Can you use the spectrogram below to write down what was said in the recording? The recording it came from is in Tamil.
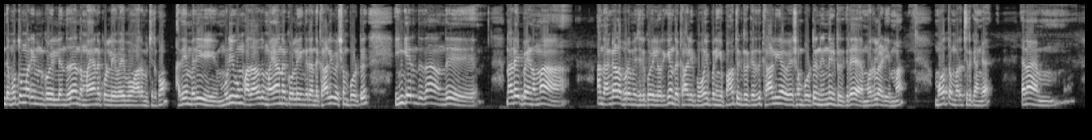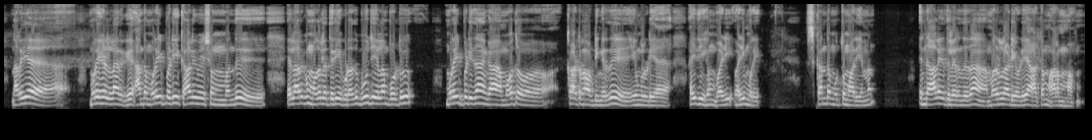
இந்த முத்துமாரியம்மன் கோயிலேருந்து தான் இந்த மயான கொள்ளை வைபவம் ஆரம்பிச்சிருக்கோம். அதேமாரி முடிவும் அதாவது மயான கொள்ளைங்கிற அந்த காளி வேஷம் போட்டு இங்கேருந்து தான் வந்து நடைப்பயணமாக அந்த அங்காள பரமேஸ்வரி கோயில் வரைக்கும் இந்த காளி போகும். இப்போ நீங்கள் பார்த்துக்கிட்டு இருக்கிறது காளியாக வேஷம் போட்டு நின்றுக்கிட்டு இருக்கிற முரளாடி அம்மா முகத்தை மறைச்சிருக்காங்க. ஏன்னா நிறைய முறைகள்லாம் இருக்குது அந்த முறைப்படி காளி வேஷம் வந்து எல்லாருக்கும் முதல்ல தெரியக்கூடாது. பூஜையெல்லாம் போட்டு முறைப்படி தான் கா முகத்தை காட்டணும் அப்படிங்கிறது இவங்களுடைய ஐதீகம் வழி வழிமுறை. ஸ்கந்த முத்து மாரியம்மன் இந்த ஆலயத்திலிருந்து தான் மருளாடியுடைய ஆட்டம் ஆரம்பமாகும்.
